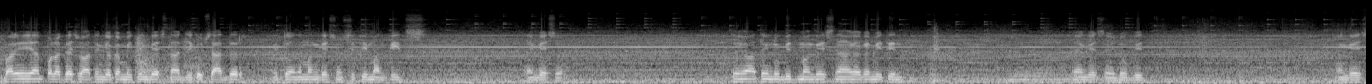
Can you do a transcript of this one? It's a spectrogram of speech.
Bali yan pala guys yung ating gagamitin guys na Jacob Ladder. Ito naman guys yung City Man Cage. Ayan guys oh. Ito yung ating lubid mga guys na gagamitin. Ayan guys yung lubid. Ayan guys.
